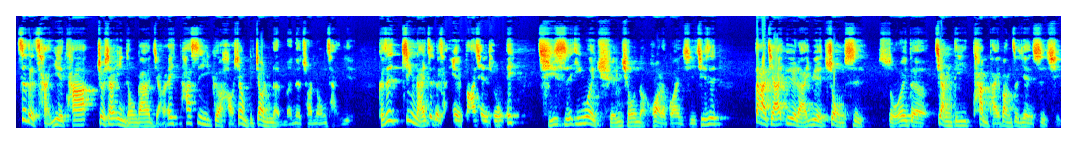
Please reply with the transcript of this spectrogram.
这个产业它就像应彤刚才讲，哎，它是一个好像比较冷门的传统产业，可是进来这个产业发现说，哎，其实因为全球暖化的关系，其实大家越来越重视。所谓的降低碳排放这件事情，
